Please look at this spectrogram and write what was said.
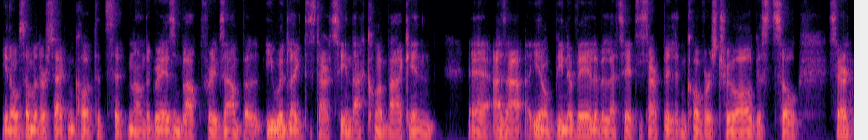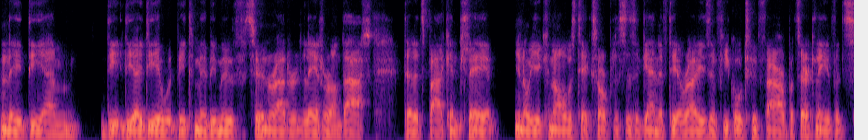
you know, some of their second cut that's sitting on the grazing block, for example, you would like to start seeing that coming back in uh, as a you know being available, let's say, to start building covers through August. So certainly the um the the idea would be to maybe move sooner rather than later on that that it's back in play. you know, you can always take surpluses again if they arise if you go too far. But certainly if it's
